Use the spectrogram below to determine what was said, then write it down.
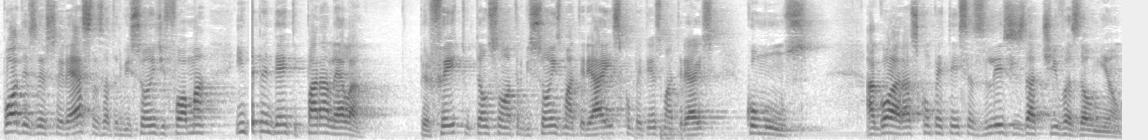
pode exercer essas atribuições de forma independente, paralela. Perfeito? Então, são atribuições materiais, competências materiais comuns. Agora, as competências legislativas da União.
